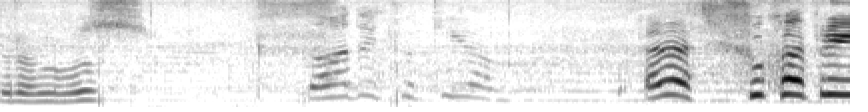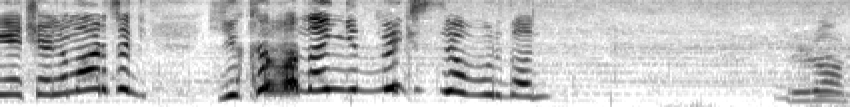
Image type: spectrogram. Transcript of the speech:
Drone'umuz. Daha da çok iyi olmuş. Evet şu köprüyü geçelim artık. Yıkılmadan gitmek istiyor buradan. Yıkılmaz.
